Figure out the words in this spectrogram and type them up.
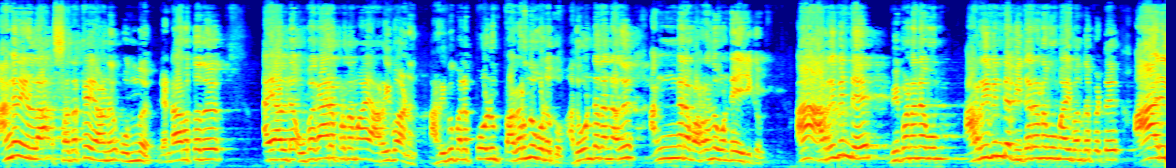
അങ്ങനെയുള്ള സതക്കയാണ് ഒന്ന്. രണ്ടാമത്തത് അയാളുടെ ഉപകാരപ്രദമായ അറിവാണ്. അറിവ് പലപ്പോഴും പകർന്നു കൊടുക്കും. അതുകൊണ്ട് തന്നെ അത് അങ്ങനെ വളർന്നുകൊണ്ടേയിരിക്കും. ആ അറിവിന്റെ വിപണനവും അറിവിന്റെ വിതരണവുമായി ബന്ധപ്പെട്ട് ആര്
